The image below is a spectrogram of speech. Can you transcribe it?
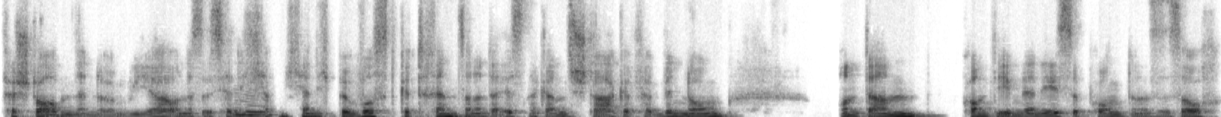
Verstorbenen irgendwie, ja. Und das ist ja nicht, mhm. ich habe mich ja nicht bewusst getrennt, sondern da ist eine ganz starke Verbindung. Und dann kommt eben der nächste Punkt und es ist auch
